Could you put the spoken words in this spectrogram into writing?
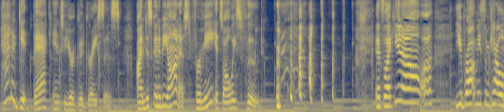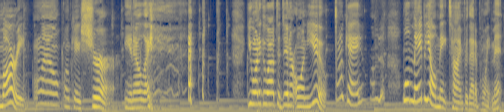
how to get back into your good graces. I'm just going to be honest. For me, it's always food. It's like, you know, uh, you brought me some calamari. Well, okay, sure. You know, like, you want to go out to dinner on you. Okay, well, maybe I'll make time for that appointment.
